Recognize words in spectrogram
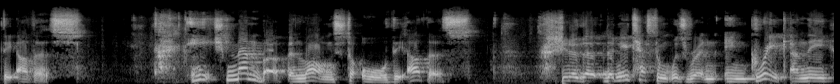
the others. Each member belongs to all the others. You know, the, the New Testament was written in Greek, and the,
